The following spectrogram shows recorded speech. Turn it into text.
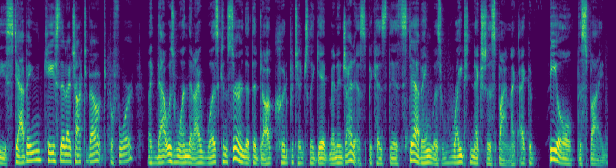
the stabbing case that I talked about before. Like that was one that I was concerned that the dog could potentially get meningitis because the stabbing was right next to the spine. Like I could feel the spine.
